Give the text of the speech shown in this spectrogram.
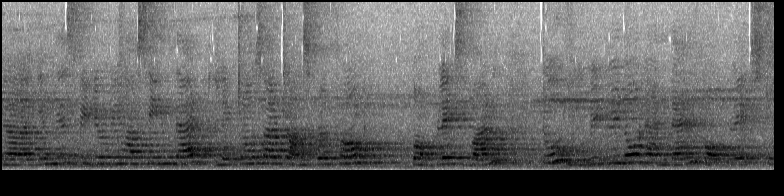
uh, in this video we have seen that electrons are transferred from complex 1 to ubiquinone and then complex to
